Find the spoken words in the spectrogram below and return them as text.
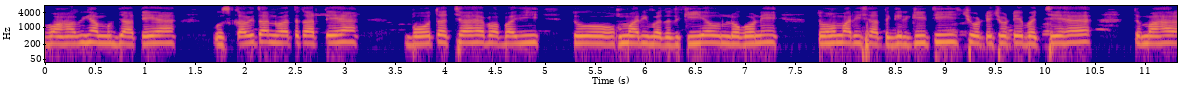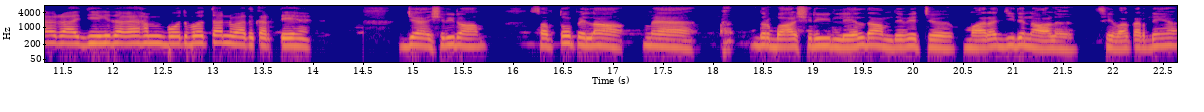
वहाँ भी हम जाते हैं उसका भी धन्यवाद करते हैं बहुत अच्छा है बाबा जी तो हमारी मदद की है उन लोगों ने तो हमारी छत गिर गई थी छोटे छोटे बच्चे हैं तो महाराज जी का हम बहुत बहुत धन्यवाद करते हैं जय श्री राम ਸਭ ਤੋਂ ਪਹਿਲਾਂ ਮੈਂ ਦਰਬਾਰ ਸ਼੍ਰੀ ਲੇਲ ਧਾਮ ਦੇ ਵਿੱਚ ਮਹਾਰਾਜ ਜੀ ਦੇ ਨਾਲ ਸੇਵਾ ਕਰਦੇ ਹਾਂ।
